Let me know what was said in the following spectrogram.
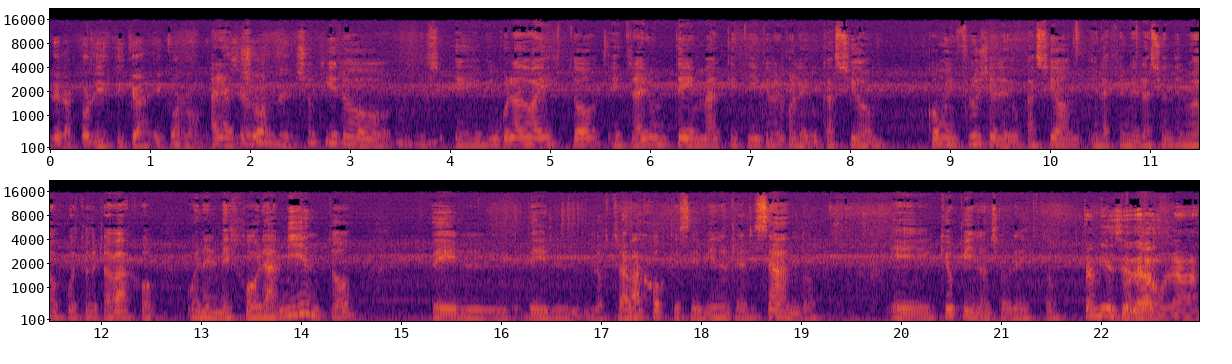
de la política económica, Ahora, hacia yo, dónde yo quiero, eh, vinculado a esto, eh, traer un tema que tiene que ver con la educación. Cómo influye la educación en la generación de nuevos puestos de trabajo o en el mejoramiento del- de los trabajos que se vienen realizando. Eh, ¿Qué opinan sobre esto? También se da una,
